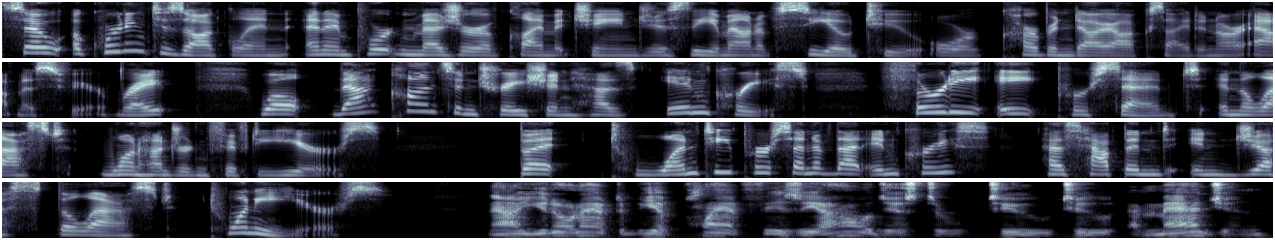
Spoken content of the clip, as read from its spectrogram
So, according to Zoecklein, an important measure of climate change is the amount of CO2 or carbon dioxide in our atmosphere, right? Well, that concentration has increased 38% in the last 150 years. But 20% of that increase has happened in just the last 20 years. Now, you don't have to be a plant physiologist to, to, to imagine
